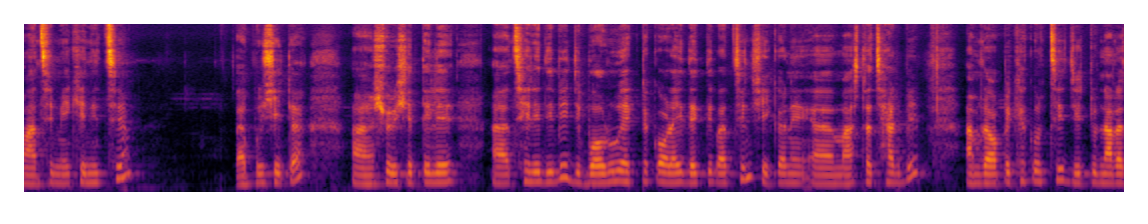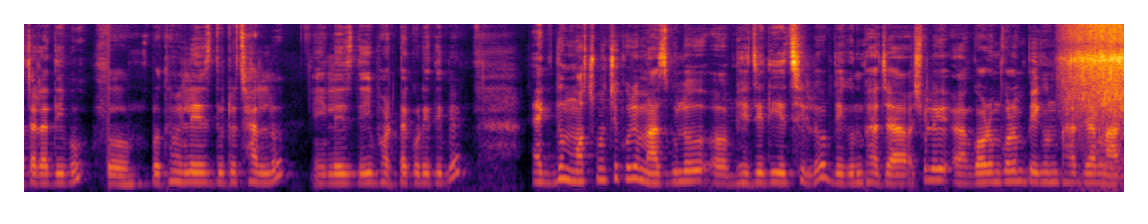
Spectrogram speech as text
মাছে মেখে নিচ্ছে। তারপর সেটা সরিষার তেলে ছেড়ে দিবে। যে বড় একটা কড়াই দেখতে পাচ্ছেন, সেখানে মাছটা ছাড়বে। আমরা অপেক্ষা করছি যে একটু নাড়াচাড়া দিব। তো প্রথমে লেজ দুটো ছাড়লো। এই লেজ দিয়েই ভর্তা করে দিবে। একদম মচমচে করে মাছগুলো ভেজে দিয়েছিল। বেগুন ভাজা, আসলে গরম গরম বেগুন ভাজা, মাছ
